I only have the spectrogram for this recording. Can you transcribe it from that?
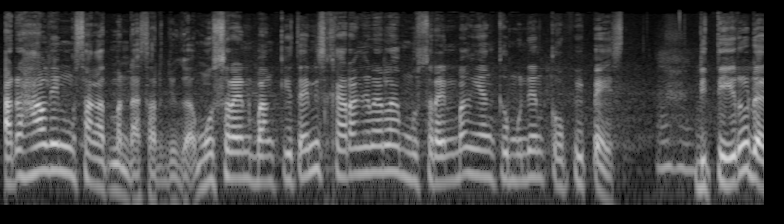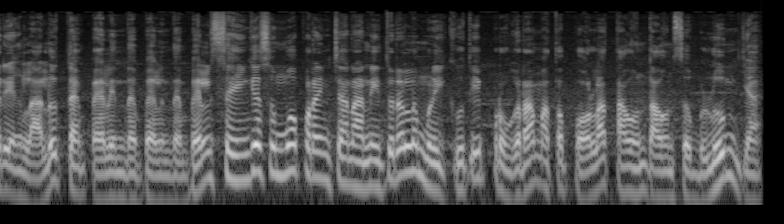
ada hal yang sangat mendasar juga. Musrenbang kita ini sekarang adalah musrenbang yang kemudian copy paste. Ditiru dari yang lalu, tempelin, tempelin, tempelin. Sehingga semua perencanaan itu adalah mengikuti program atau pola tahun-tahun sebelumnya.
